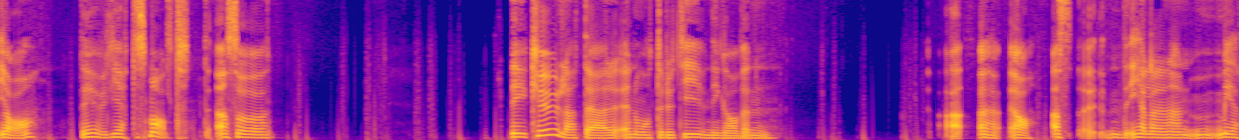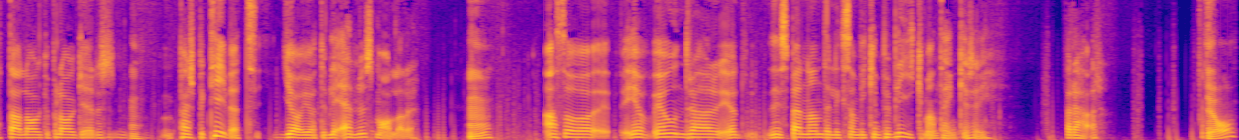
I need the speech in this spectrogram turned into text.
Ja, det är väl jättesmalt. Alltså, det är kul att det är en återutgivning av en Ja, alltså, eh, hela den här meta lager på lager perspektivet gör ju att det blir ännu smalare. Mm. Alltså, jag, jag undrar, det är spännande liksom vilken publik man tänker sig för det här. Ja,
